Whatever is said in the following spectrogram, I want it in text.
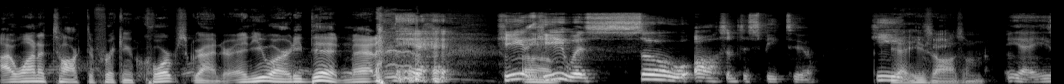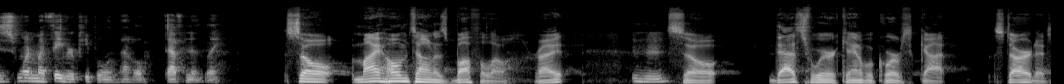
I want to talk to freaking Corpse Grinder and you already did, man. he Um, he was so awesome to speak to. He yeah, he's awesome. yeah he's one of my favorite people in metal. Definitely. So, my hometown is Buffalo, right? hmm So that's where Cannibal Corpse got started.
